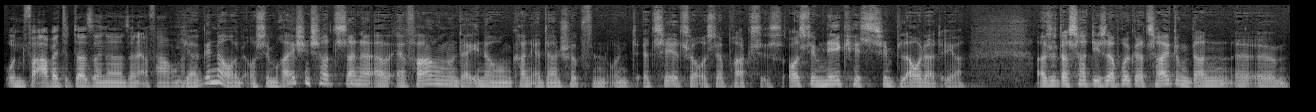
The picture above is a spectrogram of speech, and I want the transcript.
und verarbeitet da seine, seine Erfahrungen. Ja, genau. Und aus dem reichen Schatz seiner Erfahrungen und Erinnerungen kann er dann schöpfen und erzählt so aus der Praxis. Aus dem Nähkästchen plaudert er. Also das hat die Saarbrücker Zeitung dann äh, ähm,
